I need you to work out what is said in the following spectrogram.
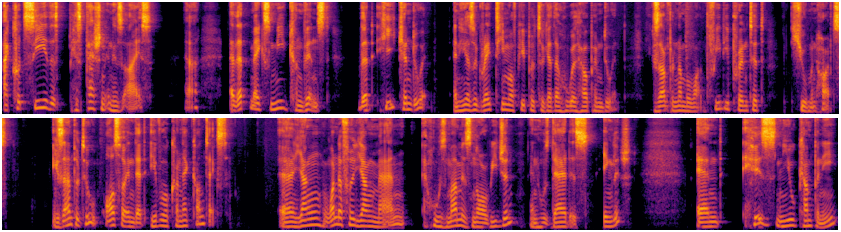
I could see this, his passion in his eyes. Yeah? And that makes me convinced that he can do it. And he has a great team of people together who will help him do it. Example number one 3D printed human hearts. Example two, also in that Evo Connect context. a young, wonderful young man whose mom is Norwegian and whose dad is English. And his new company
